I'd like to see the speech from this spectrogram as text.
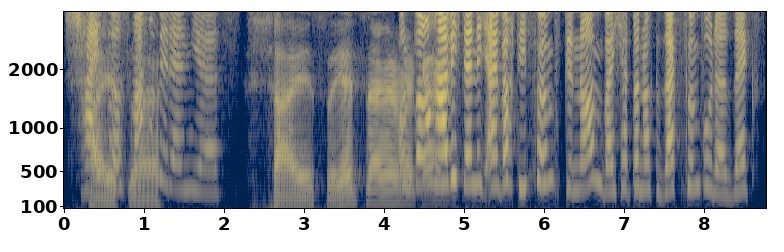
Scheiße, was machen wir denn jetzt? Scheiße, jetzt sagen wir Und warum habe ich denn nicht einfach die 5 genommen? Weil ich habe doch noch gesagt 5 oder 6.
